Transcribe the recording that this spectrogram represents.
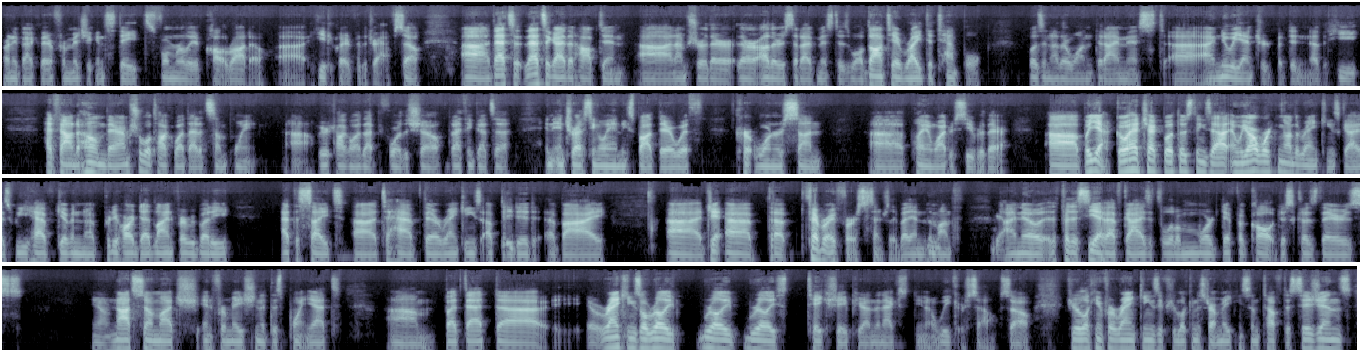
running back there from Michigan State, formerly of Colorado. Uh, he declared for the draft. So uh, that's a, that's a guy that hopped in, uh, and I'm sure there there are others that I've missed as well. Dante Wright to Temple was another one that I missed. Uh, I knew he entered, but didn't know that he had found a home there. I'm sure we'll talk about that at some point. Uh, we were talking about that before the show, but I think that's a an interesting landing spot there with Kurt Warner's son uh, playing wide receiver there. Uh, but yeah, go ahead check both those things out, and we are working on the rankings, guys. We have given a pretty hard deadline for everybody at the site uh, to have their rankings updated by uh, uh, the February 1st, essentially by the end of the mm-hmm. month. Yeah. I know for the CFF guys, it's a little more difficult just because there's you know, not so much information at this point yet. Um, but that uh, rankings will really, really, really take shape here in the next you know week or so. So if you're looking for rankings, if you're looking to start making some tough decisions,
